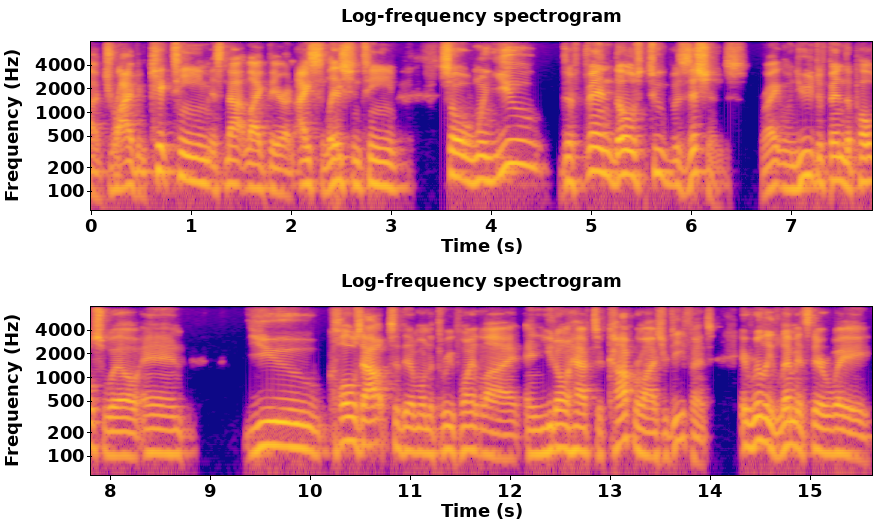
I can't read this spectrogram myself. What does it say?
a drive and kick team. It's not like they're an isolation team. So when you defend those two positions, right? When you defend the post well and you close out to them on the three point line and you don't have to compromise your defense, it really limits their way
